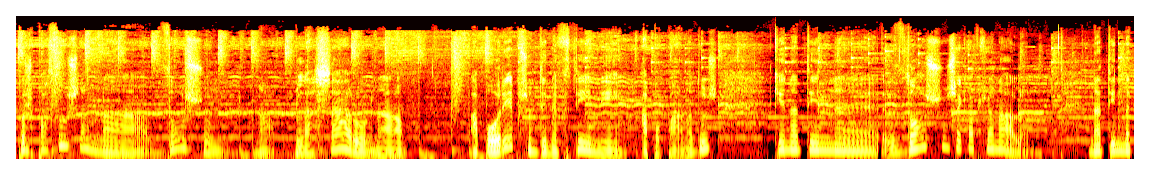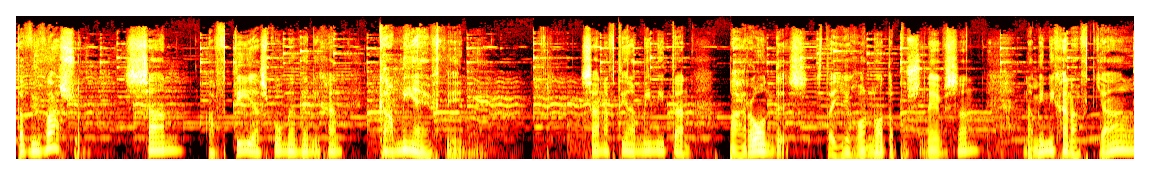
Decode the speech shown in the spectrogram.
προσπαθούσαν να δώσουν, να πλασάρουν, να απορρίψουν την ευθύνη από πάνω τους και να την ε, δώσουν σε κάποιον άλλον, να την μεταβιβάσουν, σαν αυτοί ας πούμε δεν είχαν καμία ευθύνη. Σαν αυτοί να μην ήταν παρόντες στα γεγονότα που συνέβησαν, να μην είχαν αυτιά,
